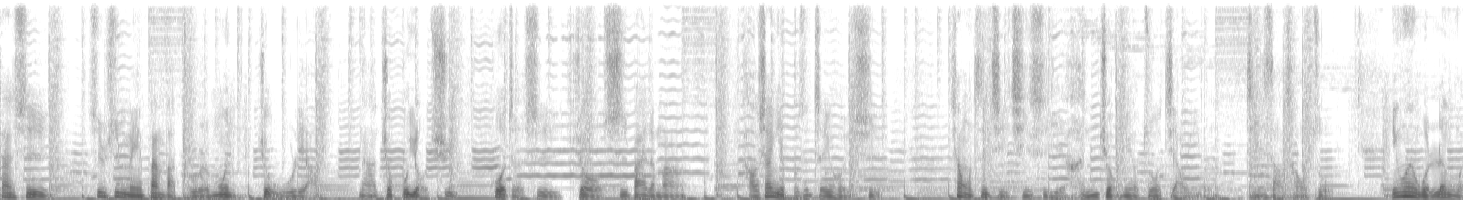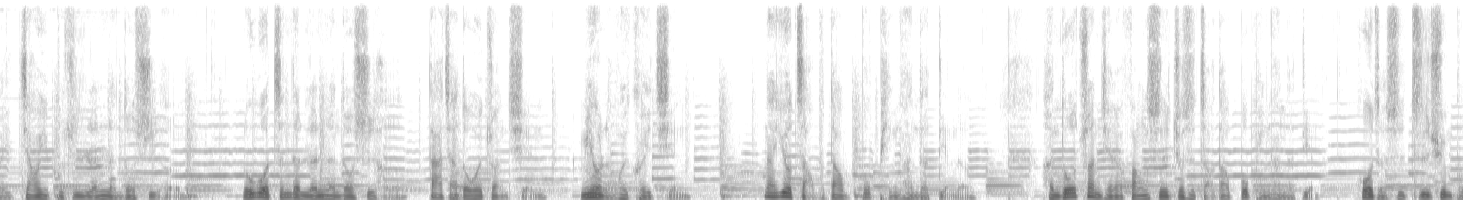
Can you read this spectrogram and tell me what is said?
但是是不是没办法主人问就无聊，那就不有趣，或者是就失败了吗？好像也不是这一回事。像我自己其实也很久没有做交易了，极少操作。因为我认为交易不是人人都适合。如果真的人人都适合，大家都会赚钱，没有人会亏钱，那又找不到不平衡的点了。很多赚钱的方式就是找到不平衡的点，或者是资讯不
